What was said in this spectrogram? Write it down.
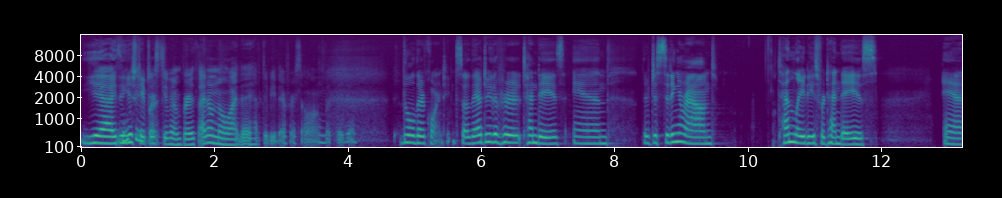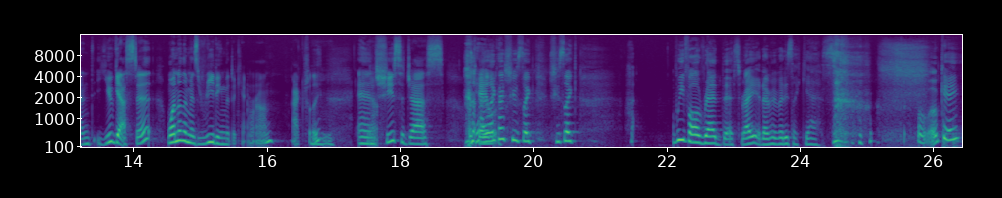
Yeah, I They think just they've gave just given birth. I don't know why they have to be there for so long, but they do. well, they're quarantined. So they have to be there for 10 days and they're just sitting around, 10 ladies for 10 days. And you guessed it, one of them is reading the Decameron, actually. And Mm-hmm. Yeah. she suggests, okay, I like how she's like, she's like, we've all read this, right? And everybody's like, yes. oh, okay.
